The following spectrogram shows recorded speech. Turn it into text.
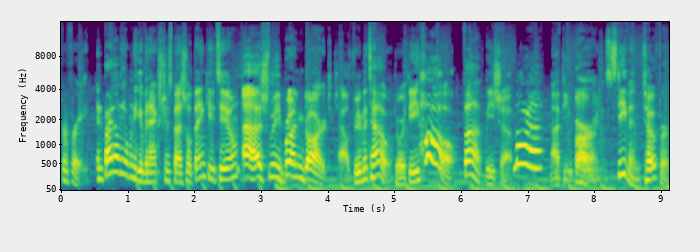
for free. And finally, I want to give an extra special thank you to Ashley Brungart, Child Free Mateau, Dorothy Hall, Felicia, Laura, Matthew Burns, Stephen Topher,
